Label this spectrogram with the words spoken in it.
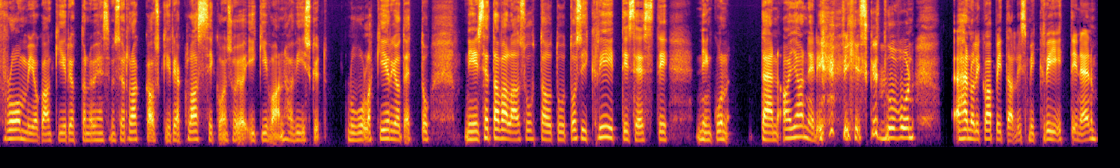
Fromm, joka on kirjoittanut yhden semmoisen rakkauskirjaklassikon, se on jo ikivanha 50-luvulla kirjoitettu, niin se tavallaan suhtautuu tosi kriittisesti niin kuin tämän ajan, eli 50-luvun hän oli kapitalismikriittinen.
